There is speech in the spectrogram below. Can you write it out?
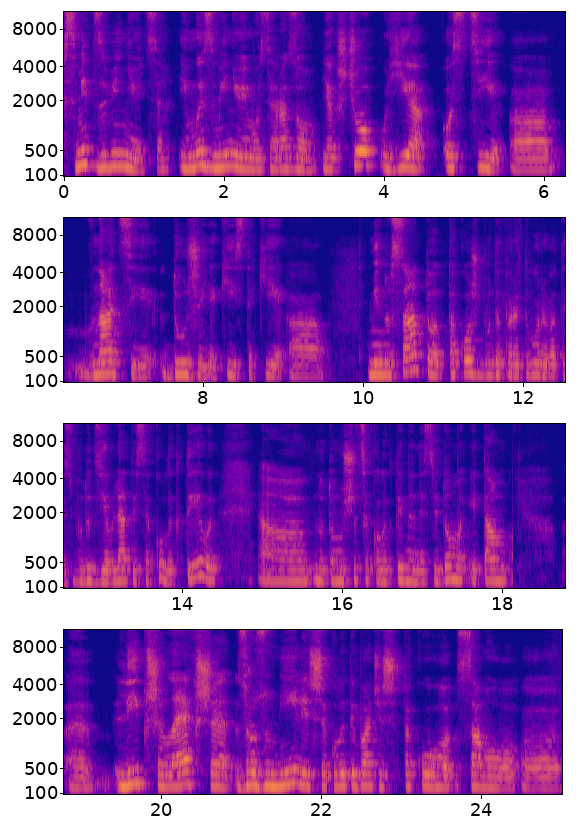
Світ змінюється, і ми змінюємося разом. Якщо є ось ці е, в нації дуже якісь такі е, мінуса, то також буде перетворюватись, будуть з'являтися колективи, е, ну, тому що це колективне несвідоме, і там е, ліпше, легше, зрозуміліше, коли ти бачиш такого самого.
